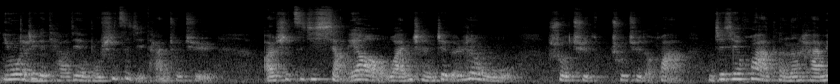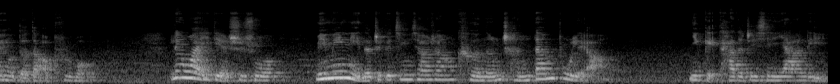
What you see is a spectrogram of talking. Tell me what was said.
因为这个条件不是自己谈出去，而是自己想要完成这个任务说去出去的话，你这些话可能还没有得到 approval。另外一点是说，明明你的这个经销商可能承担不了你给他的这些压力，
